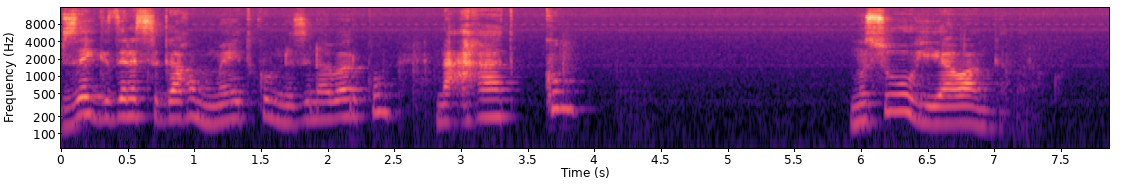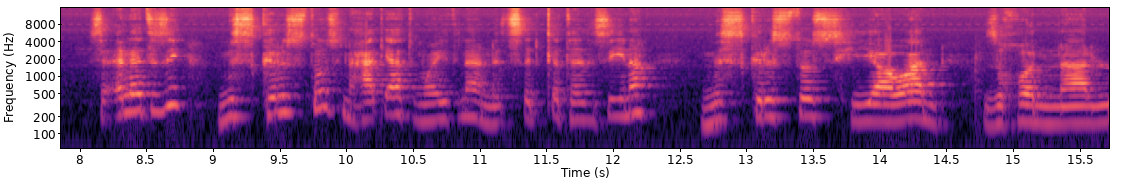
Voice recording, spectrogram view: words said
ብዘይ ግዝረት ስጋኹም መይትኩም ንዝነበርኩም ንዓኻትኩም ምስኡ ህያዋን ገበረኩም ስዕለት እዚ ምስ ክርስቶስ ንሓጢኣት ሞይትና ንፅድቂ ተንሲእና ምስ ክርስቶስ ህያዋን ዝኾናሉ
